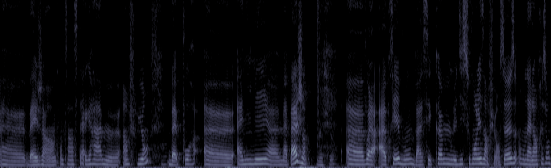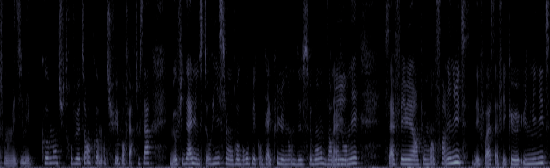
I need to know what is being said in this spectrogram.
euh, bah, j'ai un compte Instagram euh, influent bah, pour euh, animer ma page. voilà, après, bon, bah, c'est comme le disent souvent les influenceuses, on a l'impression, tout le monde me dit, mais comment tu trouves le temps, comment tu fais pour faire tout ça? Mais au final, une story, si on regroupe et qu'on calcule le nombre de secondes dans la journée, ça fait un peu moins de 5 minutes. Des fois, ça fait que une minute.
